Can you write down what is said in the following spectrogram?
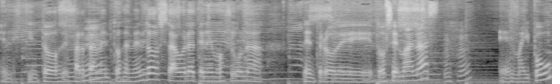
en, distintos departamentos de Mendoza. Ahora tenemos una dentro de dos semanas en Maipú.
